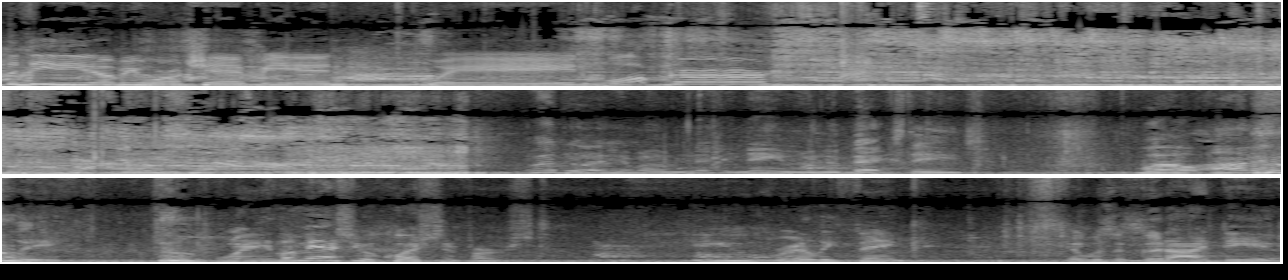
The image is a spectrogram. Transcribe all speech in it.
The DDW World Champion, Wade Walker. Why do I hear my name in the backstage? Well, honestly, Wade, let me ask you a question first. Do you really think it was a good idea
